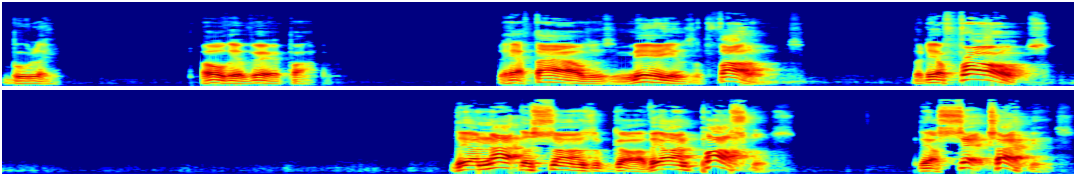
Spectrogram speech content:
boule. Oh, they're very popular. They have thousands and millions of followers, but they're frauds. They are not the sons of God. They are impostors. They are set typings.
